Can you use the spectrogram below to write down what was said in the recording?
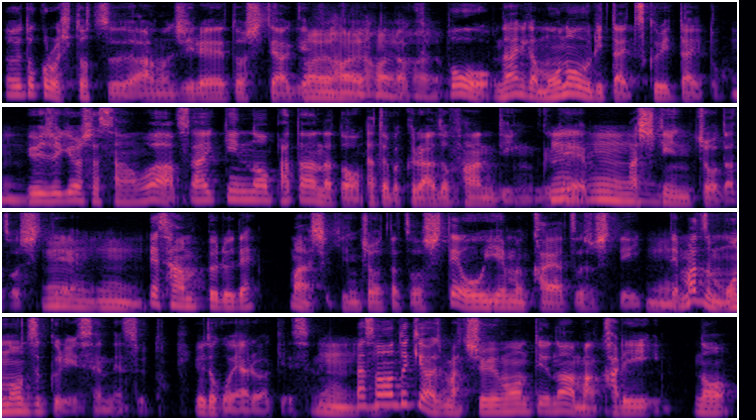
うんというところを一つあの事例として挙げていただくと何か物を売りたい作りたいとうん。いう事業者さんは最近のパターンだと例えばクラウドファンディングでまあ資金調達をしてんでサンプルでまあ資金調達をして OEM 開発をしていってうん。まず物づくりに専念するというところをやるわけですね。その時はまあ注文っていうのはまあ仮の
